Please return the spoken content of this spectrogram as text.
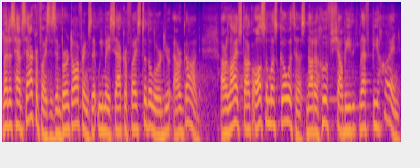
let us have sacrifices and burnt offerings that we may sacrifice to the Lord your, our God. Our livestock also must go with us, not a hoof shall be left behind,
